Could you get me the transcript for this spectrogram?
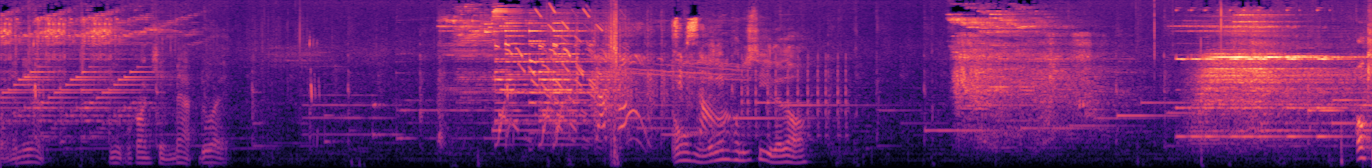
ดนะเนี่ยมีอุปกรณ์เขียนแบบด้วย โอ้ผมได้เล่นคนที่สี่เลยเหรอ โอเค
